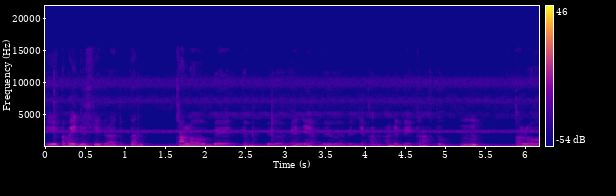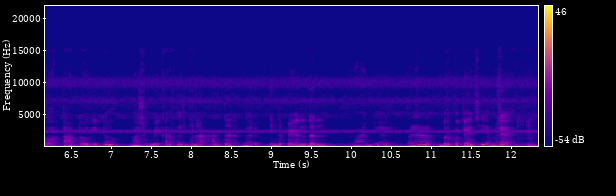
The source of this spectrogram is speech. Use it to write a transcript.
i- apa industri kreatif kan kalau B, eh, BUMN ya BUMN-nya kan ada Backcraft tuh. Hmm, Kalau tato gitu masuk Backcraft sih? nggak ada Enggak ada. independen Wajar ya. Padahal berpotensi ya. Maksudnya Mm.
